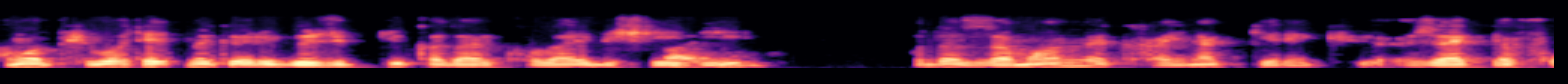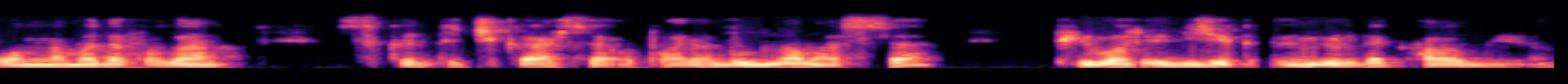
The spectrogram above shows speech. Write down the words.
Ama pivot etmek öyle gözüktüğü kadar kolay bir şey Aynen. değil. O da zaman ve kaynak gerekiyor. Özellikle fonlamada falan sıkıntı çıkarsa, o para bulunamazsa pivot edecek ömür de kalmıyor.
